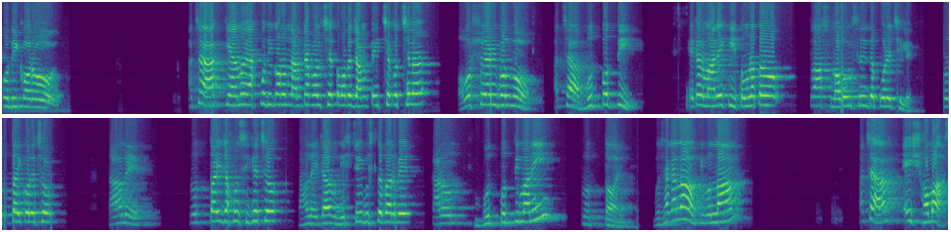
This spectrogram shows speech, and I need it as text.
পদীকরণ আচ্ছা কেন এক পদীকরণ নামটা বলছে তোমাদের জানতে ইচ্ছে করছে না? অবশ্যই আমি বলব। আচ্ছা বুৎপত্তি এটার মানে কি? তোমরা তো ক্লাস নবম শ্রেণীতে পড়েছিলে, প্রত্যয় করেছ। তাহলে প্রত্যয় যখন শিখেছ, তাহলে এটা নিশ্চয়ই বুঝতে পারবে, কারণ বুৎপত্তি মানেই প্রত্যয়। বোঝা গেল? কি বললাম? আচ্ছা এই সমাস,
